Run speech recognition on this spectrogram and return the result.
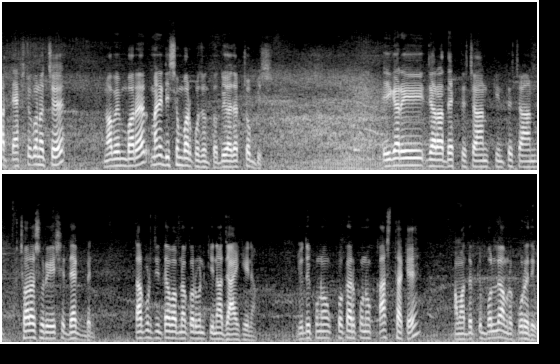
আর ট্যাক্স টোকেন হচ্ছে নভেম্বরের মানে ডিসেম্বর পর্যন্ত, দুই হাজার চব্বিশ। এই গাড়ি যারা দেখতে চান, কিনতে চান, সরাসরি এসে দেখবেন। তারপর চিন্তা ভাবনা করবেন কিনা, যায় কি না যদি কোনো প্রকার কোনো কাজ থাকে, আমাদেরকে বললে আমরা করে দেব।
